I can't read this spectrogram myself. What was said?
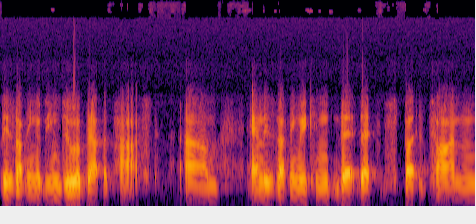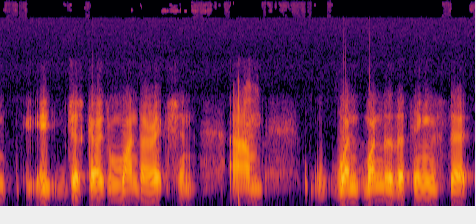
There's nothing we can do about the past. Um, and there's nothing we can that that time it just goes in one direction. Um, one one of the things that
